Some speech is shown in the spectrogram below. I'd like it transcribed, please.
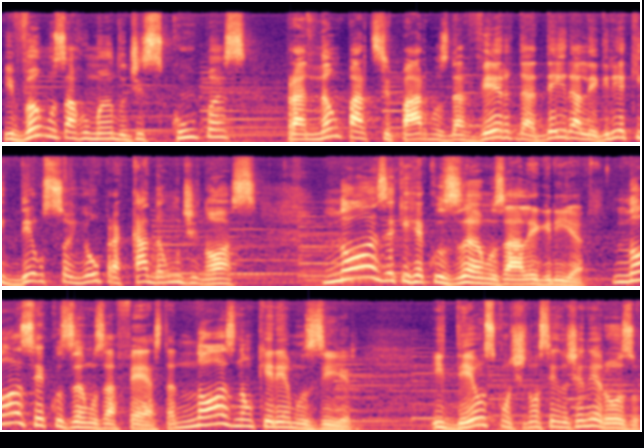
E vamos arrumando desculpas para não participarmos da verdadeira alegria que Deus sonhou para cada um de nós. Nós é que recusamos a alegria, nós recusamos a festa, nós não queremos ir. E Deus continua sendo generoso.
